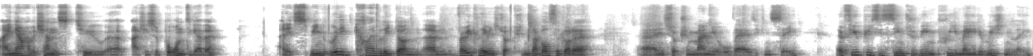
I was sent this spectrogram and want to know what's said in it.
I now have a chance to uh, actually sort of put one together and it's been really cleverly done. Um, very clear instructions. I've also got a uh, an instruction manual there, as you can see. a few pieces seem to have been pre-made originally,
